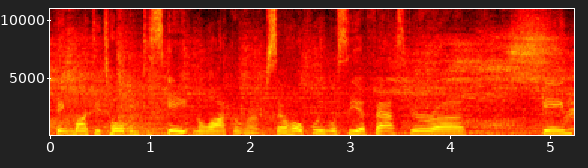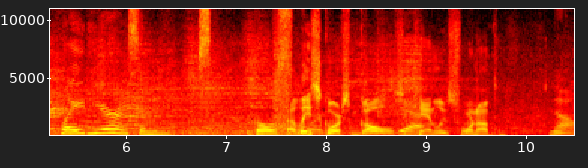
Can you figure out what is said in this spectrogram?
I think Monty told them to skate in the locker room. So hopefully we'll see a faster uh, game played here and some goals. At least score some goals. Yeah. You can't lose 4 nothing. No.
